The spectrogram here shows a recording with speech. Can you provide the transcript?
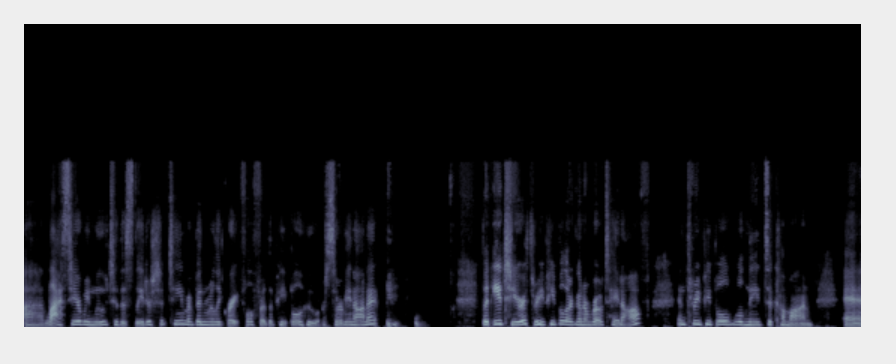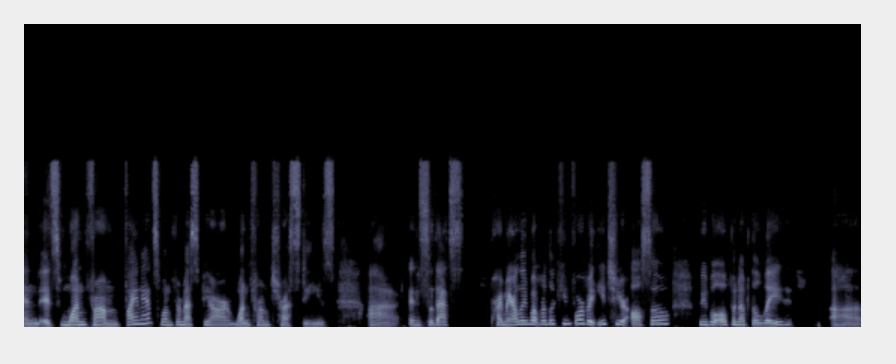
uh, last year, we moved to this leadership team. I've been really grateful for the people who are serving on it. but each year, three people are going to rotate off, and three people will need to come on. And it's one from finance, one from SPR, one from trustees. Uh, and so that's primarily what we're looking for. But each year, also, we will open up the lay uh,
